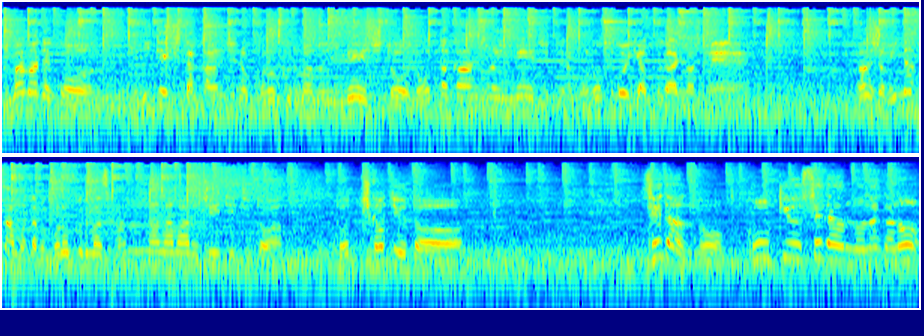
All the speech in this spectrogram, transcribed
今までこう見てきた感じのこの車のイメージと乗った感じのイメージっていうのはものすごいギャップがありますね。なんでしょう皆さんも多分この車 370GT っていうとはどっちかというとセダンの高級セダンの中の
